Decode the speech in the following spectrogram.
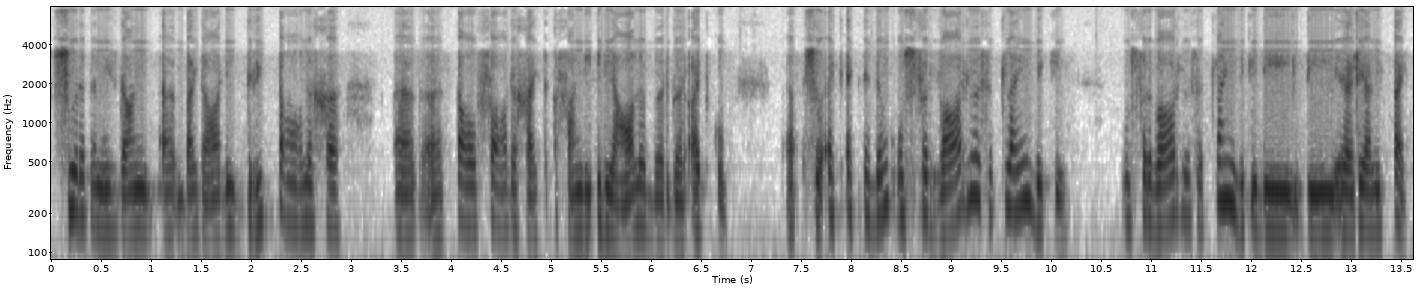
sodat 'n mens dan uh, by daardie drietalige uh, uh taalvaardigheid van die ideale burger uitkom. Uh, so ek ek ek dink ons verwaarloos 'n klein bietjie ons verwaarloos 'n klein bietjie die die uh, realiteit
